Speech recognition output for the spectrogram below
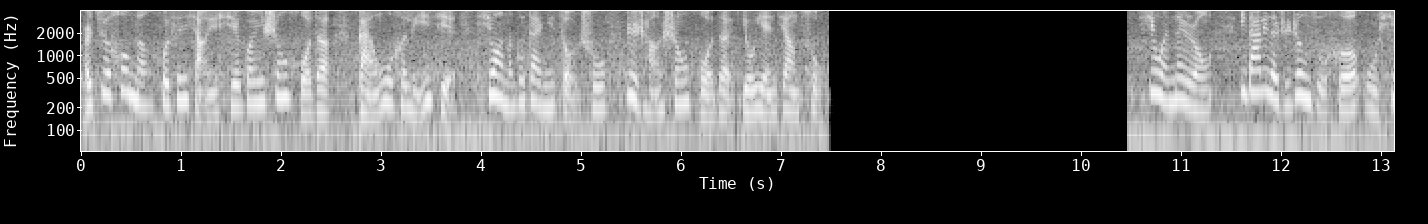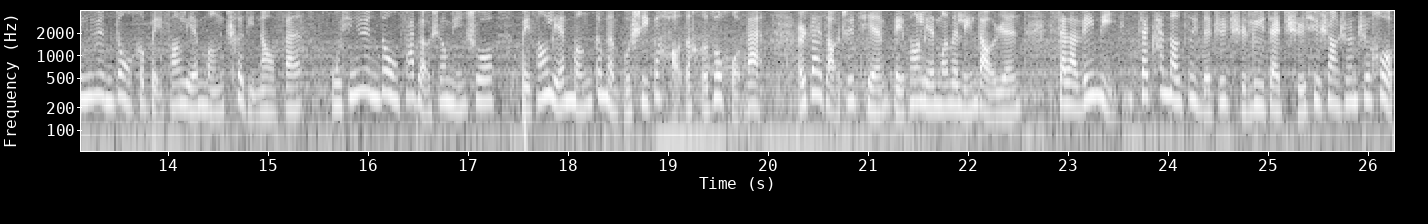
而最后呢，会分享一些关于生活的感悟和理解，希望能够带你走出日常生活的油盐酱醋。新闻内容：意大利的执政组合五星运动和北方联盟彻底闹翻。五星运动发表声明说，北方联盟根本不是一个好的合作伙伴。而在早之前，北方联盟的领导人萨拉维尼在看到自己的支持率在持续上升之后，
